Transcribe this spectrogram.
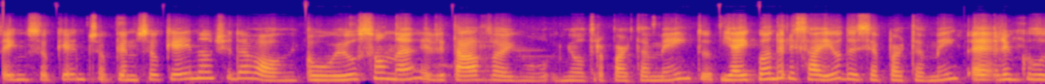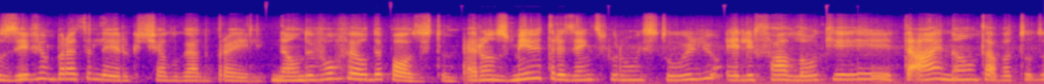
tem não sei o que, não sei o que, não sei o que, e não te devolvem. O Wilson, né, ele tava em, outro apartamento, e aí quando ele saiu desse apartamento, era inclusive um brasileiro que tinha alugado pra ele. Não devolveu o depósito. Eram uns 1.300 por um estúdio. Ele falou que, tá, ai, não, tava tudo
